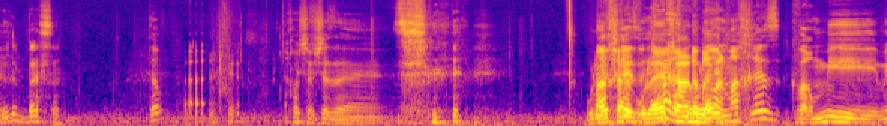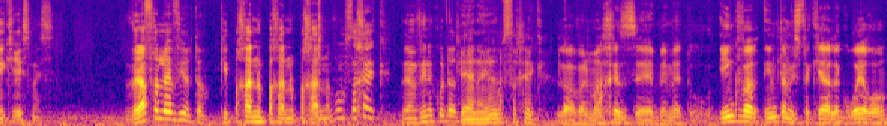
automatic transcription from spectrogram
איזה באסה. טוב, אה, כן. אני חושב שזה... אולי אפשר, אולי אפשר, אנחנו מדברים אולי... על מאחז כבר מקריסמס. ואף אחד לא הביא אותו. כי פחדנו, פחדנו, פחדנו, והוא משחק, ומביא נקודות. כן, הילד משחק. לא, אבל מאחז אה, באמת, הוא- אם כבר, אם אתה מסתכל על הגוורו,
